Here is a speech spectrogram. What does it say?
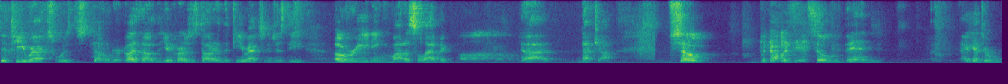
the T Rex was the stoner. Oh, no, the unicorn was the stoner, and the T Rex was just the overeating monosyllabic uh, nut job. So, but that was it. So then I got to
